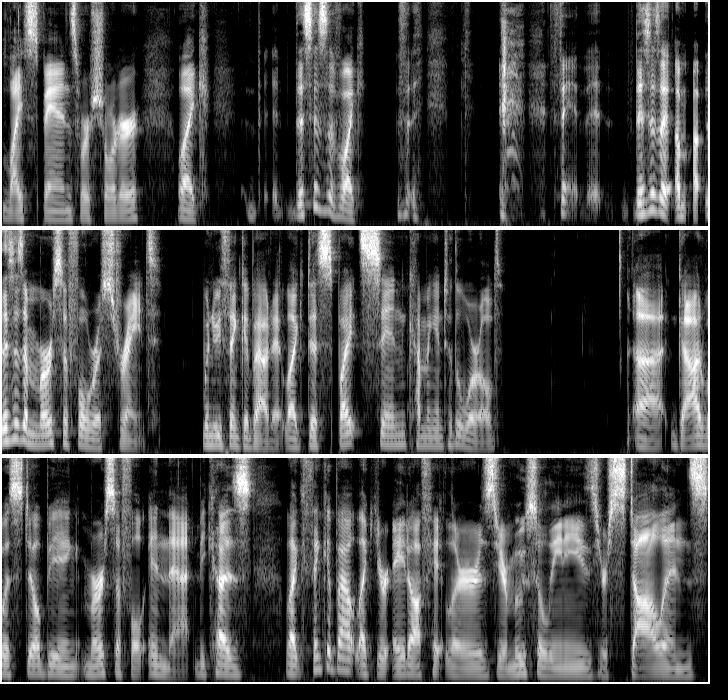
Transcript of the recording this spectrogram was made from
lifespans were shorter, like th- this is of like. this is a, a this is a merciful restraint when you think about it. Like, despite sin coming into the world, uh, God was still being merciful in that because, like, think about like your Adolf Hitlers, your Mussolinis, your Stalins.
